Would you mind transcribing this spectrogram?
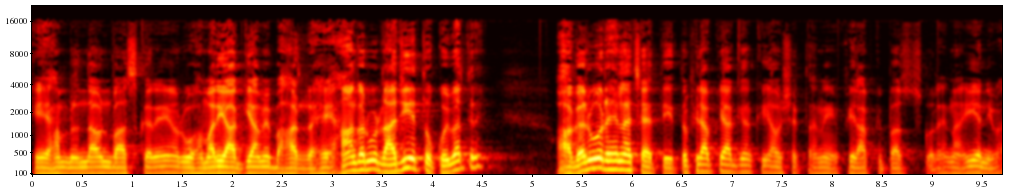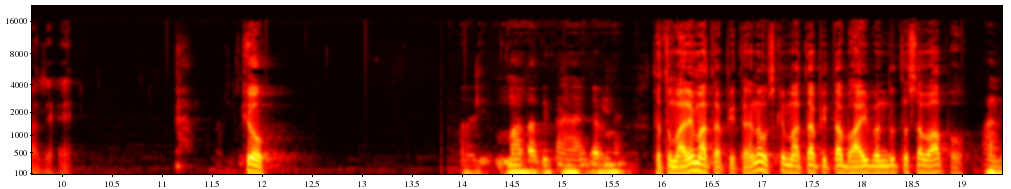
कि हम वृंदावन वास करें और वो हमारी आज्ञा में बाहर रहे। हाँ अगर वो राज़ी है तो कोई बात नहीं। अगर वो रहना चाहती तो फिर आपकी आज्ञा की आवश्यकता नहीं फिर आपके पास उसको रहना ही अनिवार्य है। क्यों? माता पिता हैं घर में। तो तुम्हारे माता पिता है ना उसके माता पिता भाई बंधु तो सब आप हो। हाँ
